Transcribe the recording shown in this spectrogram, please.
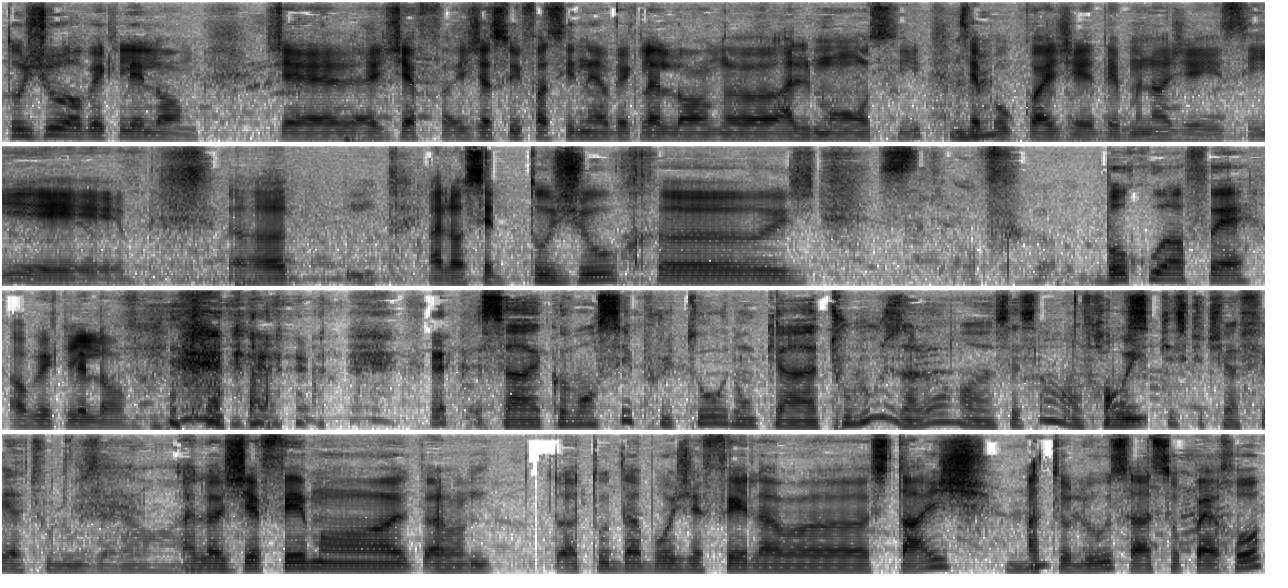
toujours avec les langues. Je, je, je suis fasciné avec la langue euh, allemande aussi, c'est mhm. pourquoi j'ai déménagé ici. Et, euh, alors c'est toujours beaucoup à faire avec les langues. Ça a commencé plutôt donc à Toulouse alors, c'est ça, en France? Oui. Qu'est-ce que tu as fait à Toulouse alors? Alors j'ai fait mon euh, tout d'abord, j'ai fait le euh, stage à mhm. Toulouse, à Supero,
